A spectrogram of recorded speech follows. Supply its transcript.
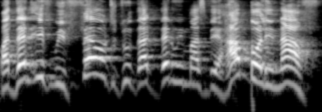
But then if we fail to do that, then we must be humble enough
